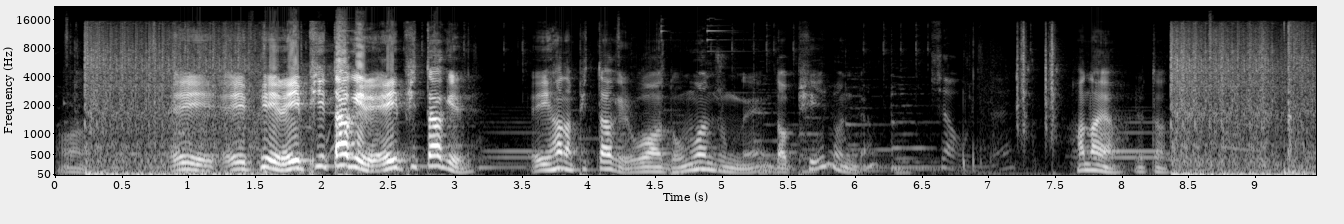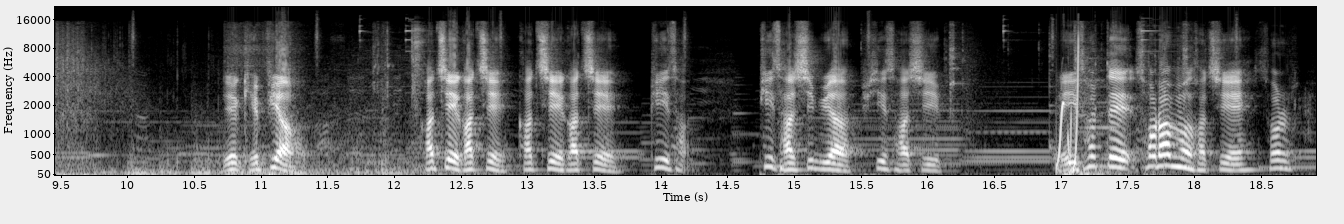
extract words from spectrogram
어. A A P A P 딱일 A P 딱일 A 하나 P 딱일 와 너무 안 죽네. 나? 무시하고 있네 하나야 일단. 얘 개피야. 같이 해 같이 해 같이 해 같이 해 P 사 P 40이야 P 40. A 설때 설하면 같이 해. 설.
